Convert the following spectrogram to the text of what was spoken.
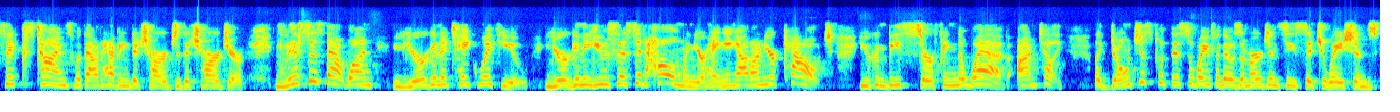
six times without having to charge the charger. This is that one you're going to take with you. You're going to use this at home when you're hanging out on your couch. You can be surfing the web. I'm telling like don't just put this away for those emergency situations.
